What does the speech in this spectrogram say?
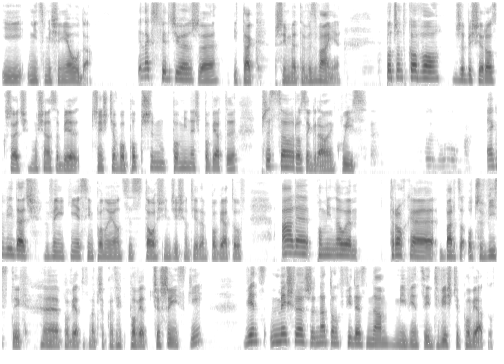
i nic mi się nie uda. Jednak stwierdziłem, że i tak przyjmę to wyzwanie. Początkowo, żeby się rozgrzać, musiałem sobie częściowo poprzypominać powiaty, przez co rozegrałem quiz. Jak widać, wynik nie jest imponujący 181 powiatów, ale pominąłem trochę bardzo oczywistych e, powiatów, na przykład jak powiat cieszyński, więc myślę, że na tą chwilę znam mniej więcej 200 powiatów.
